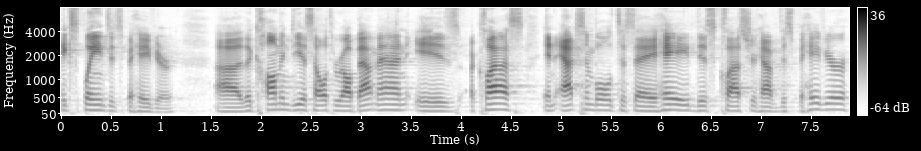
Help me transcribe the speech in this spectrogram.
explains its behavior. Uh, the common DSL throughout Batman is a class, an at symbol to say, hey, this class should have this behavior,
